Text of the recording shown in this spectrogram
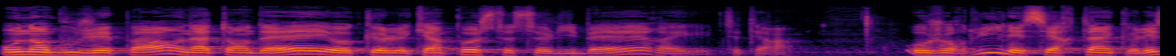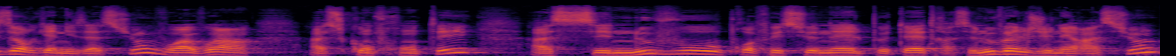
on n'en bougeait pas, on attendait qu'un poste se libère, etc. Aujourd'hui, il est certain que les organisations vont avoir à se confronter à ces nouveaux professionnels, peut-être à ces nouvelles générations,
